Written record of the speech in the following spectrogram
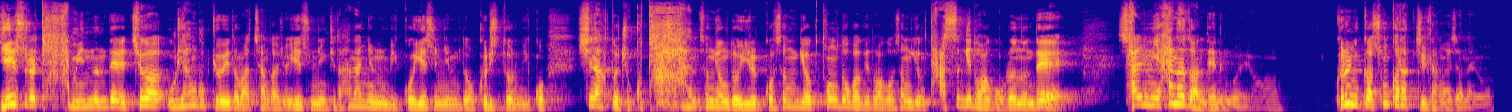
예수를 다 믿는데 제가 우리 한국 교회도 마찬가지로 예수님 기도 하나님 믿고 예수님도 그리스도를 믿고 신학도 좋고 다 성경도 읽고 성경 통독하기도 하고 성경 다 쓰기도 하고 그러는데 삶이 하나도 안 되는 거예요. 그러니까 손가락질 당하잖아요.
